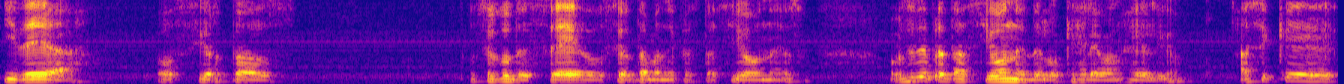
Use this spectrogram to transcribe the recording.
idea o ciertas ciertos deseos, ciertas manifestaciones o interpretaciones de lo que es el Evangelio. Así que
